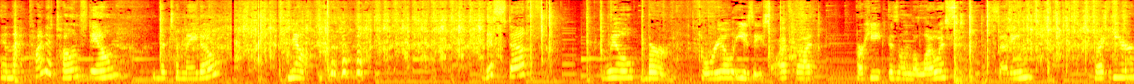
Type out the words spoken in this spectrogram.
and that kind of tones down the tomato. Now, this stuff will burn real easy. So I've got, our heat is on the lowest setting right here.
